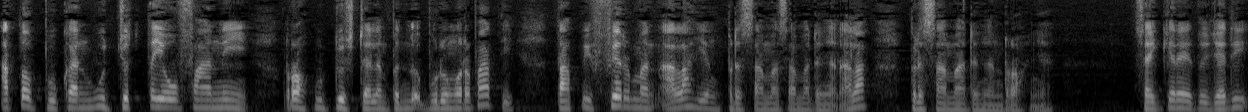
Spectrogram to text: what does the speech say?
atau bukan wujud teofani Roh Kudus dalam bentuk burung merpati tapi firman Allah yang bersama-sama dengan Allah bersama dengan rohnya. Saya kira itu. Jadi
